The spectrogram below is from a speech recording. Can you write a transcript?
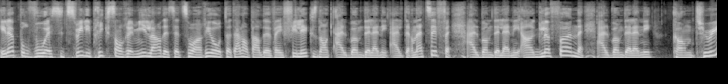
Et là, pour vous euh, situer les prix qui sont remis lors de cette soirée, au total, on parle de 20 Félix, donc album de l'année alternatif, album de l'année anglophone, album de l'année country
